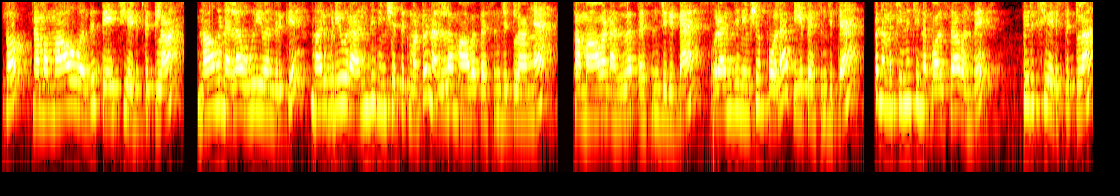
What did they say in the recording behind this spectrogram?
இப்போ நம்ம மாவு வந்து தேய்ச்சி எடுத்துக்கலாம். மாவு நல்லா ஊறி வந்திருக்கு. மறுபடியும் ஒரு அஞ்சு நிமிஷத்துக்கு மட்டும் நல்லா மாவை பிசைஞ்சுக்கலாங்க. இப்போ மாவை நல்லா பிசைஞ்சுக்கிட்டேன். ஒரு அஞ்சு நிமிஷம் போல் அப்படியே பிசைஞ்சிட்டேன். இப்போ நம்ம சின்ன சின்ன பால்ஸாக வந்து பிரித்து எடுத்துக்கலாம்.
